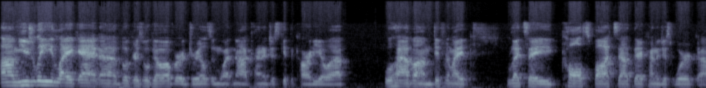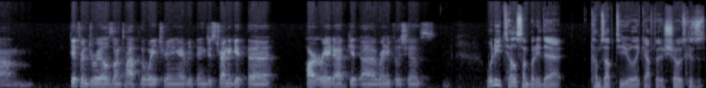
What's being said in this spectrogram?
Um, usually, like at uh, Booker's, we'll go over drills and whatnot, kind of just get the cardio up. We'll have um, different like, let's say, call spots out there, kind of just work um, different drills on top of the weight training and everything. Just trying to get the heart rate up, get uh, ready for the shows. What do you tell somebody that comes up to you like after the shows? Because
